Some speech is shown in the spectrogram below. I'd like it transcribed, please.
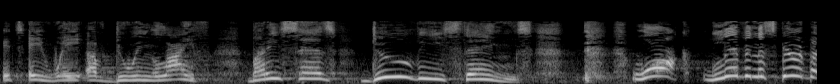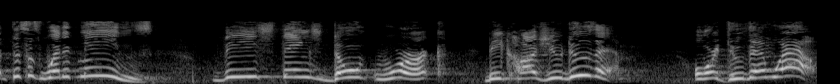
It's a way of doing life. But he says, do these things. Walk, live in the spirit, but this is what it means. These things don't work because you do them or do them well.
